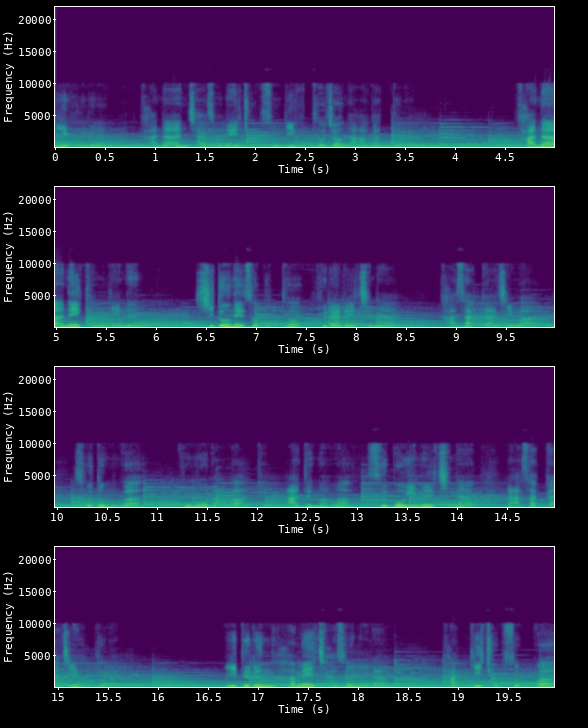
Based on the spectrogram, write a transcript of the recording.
이후로 가나안 자손의 족속이 흩어져 나아갔더라. 가나안의 경계는 시돈에서부터 그라를 지나 가사까지와 소돔과 고모라와 아드마와 스보임을 지나 라사까지였더라. 이들은 함의 자손이라 각기 족속과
